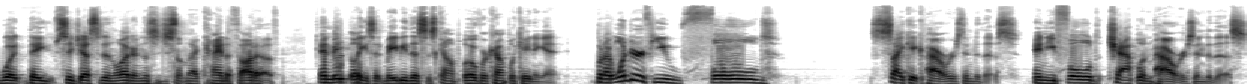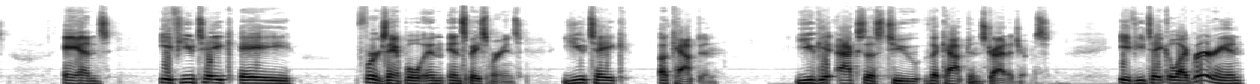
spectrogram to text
what they suggested in the letter, and this is just something I kind of thought of, and maybe, like I said, maybe this is comp- overcomplicating it, but I wonder if you fold psychic powers into this, and you fold chaplain powers into this, and if you take a, for example, in in Space Marines, you take a captain, you get access to the captain stratagems if you take a librarian,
